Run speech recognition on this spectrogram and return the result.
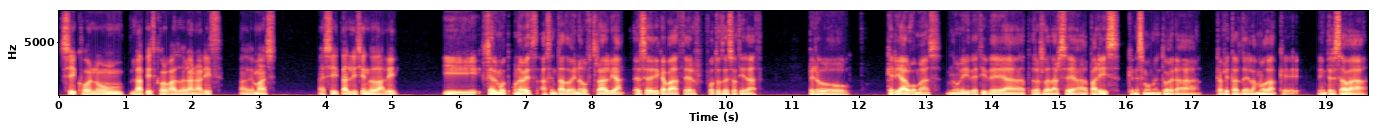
Sí, con un lápiz colgado de la nariz, además. Así, Dalí siendo Dalí. Y Helmut, una vez asentado en Australia, él se dedicaba a hacer fotos de sociedad. Pero quería algo más, ¿no? Y decide a trasladarse a París, que en ese momento era capital de la moda, que le interesaba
